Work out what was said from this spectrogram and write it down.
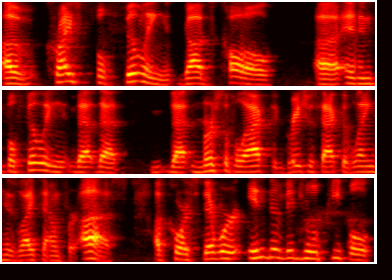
of Christ fulfilling God's call, uh, and in fulfilling that that that merciful act, gracious act of laying his life down for us, of course, there were individual people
